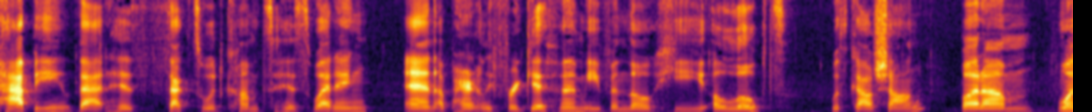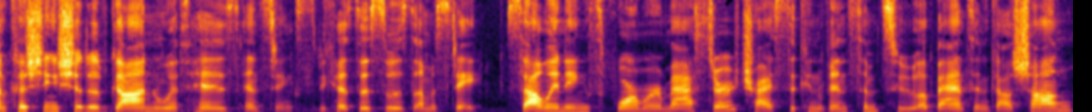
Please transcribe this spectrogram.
happy that his sect would come to his wedding and apparently forgive him even though he eloped with Gao Shang. But um, Won Cushing should have gone with his instincts because this was a mistake. Sao Weining's former master tries to convince him to abandon Gao Shang,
